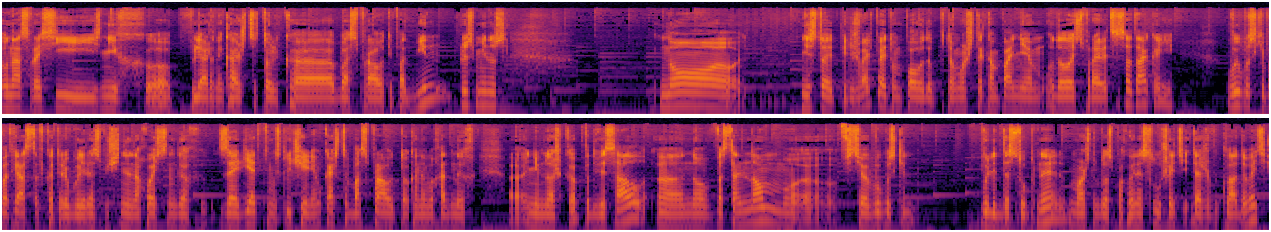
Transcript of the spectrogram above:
У нас в России из них э, популярны, кажется, только Buzzsprout и Podbean, плюс-минус. Но не стоит переживать по этому поводу, потому что компаниям удалось справиться с атакой – выпуски подкастов, которые были размещены на хостингах, за редким исключением, кажется, Buzzsprout только на выходных э, немножко подвисал, э, но в остальном э, все выпуски были доступны, можно было спокойно слушать и даже выкладывать.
